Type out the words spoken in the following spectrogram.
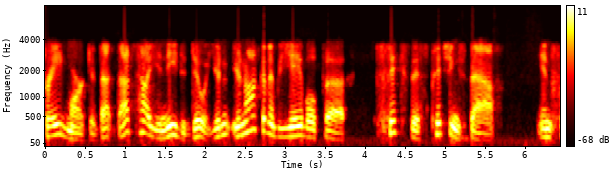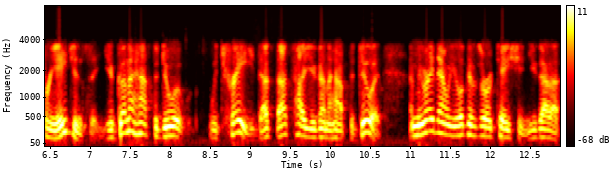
trade market. That that's how you need to do it. You're you're not going to be able to fix this pitching staff in free agency. You're going to have to do it with trade. That that's how you're going to have to do it. I mean, right now when you look at this rotation, you got a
